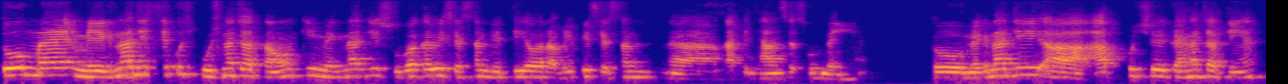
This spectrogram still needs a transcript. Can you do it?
तो मैं मेघना जी से कुछ पूछना चाहता हूँ कि मेघना जी सुबह का भी सेशन ली थी और अभी भी सेशन काफ़ी ध्यान से सुन रही हैं। तो मेघना जी अ, आप कुछ कहना चाहती हैं?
